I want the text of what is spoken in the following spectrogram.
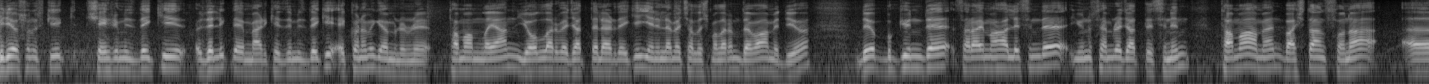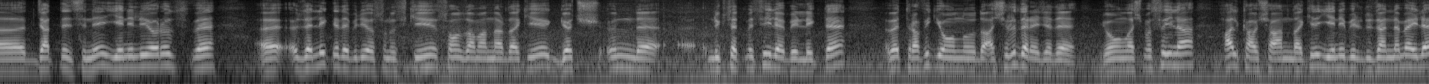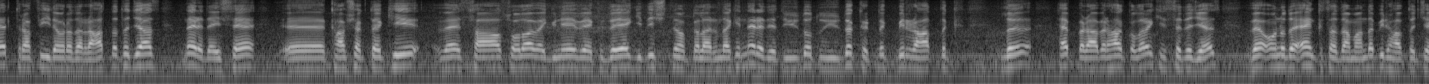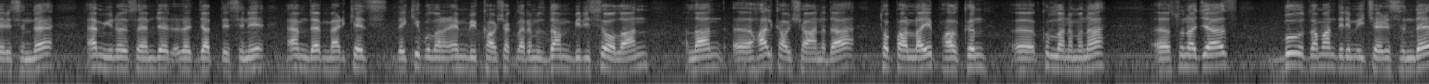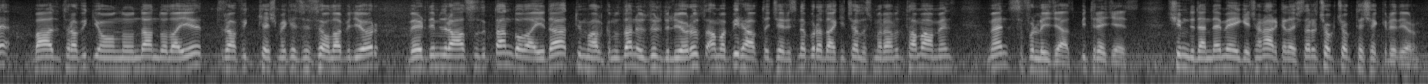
Biliyorsunuz ki şehrimizdeki özellikle merkezimizdeki ekonomik ömrünü tamamlayan yollar ve caddelerdeki yenileme çalışmalarım devam ediyor. Diyor bugün de Saray Mahallesi'nde Yunus Emre Caddesi'nin tamamen baştan sona e, caddesini yeniliyoruz ve e, özellikle de biliyorsunuz ki son zamanlardaki göçün de e, nüksetmesiyle birlikte ve trafik yoğunluğu da aşırı derecede yoğunlaşmasıyla hal kavşağındaki yeni bir düzenlemeyle trafiği de orada rahatlatacağız. Neredeyse e, kavşaktaki ve sağa sola ve güney ve kuzeye gidiş noktalarındaki neredeyse %30 %40'lık bir rahatlıklı hep beraber halk olarak hissedeceğiz ve onu da en kısa zamanda bir hafta içerisinde hem Yunus Emre Caddesi'ni hem de merkezdeki bulunan en büyük kavşaklarımızdan birisi olan lan e, hal kavşağını da toparlayıp halkın e, kullanımına e, sunacağız. Bu zaman dilimi içerisinde bazı trafik yoğunluğundan dolayı trafik keşmekeşesi olabiliyor. Verdiğimiz rahatsızlıktan dolayı da tüm halkımızdan özür diliyoruz ama bir hafta içerisinde buradaki çalışmalarımızı tamamen men sıfırlayacağız, bitireceğiz. Şimdiden de emeği geçen arkadaşlara çok çok teşekkür ediyorum.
